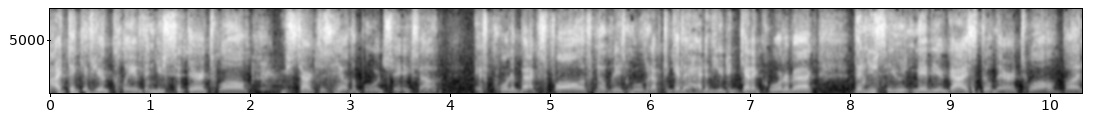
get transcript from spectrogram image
I think if you're Cleveland, you sit there at 12, you start to see how the board shakes out. If quarterbacks fall, if nobody's moving up to get ahead of you to get a quarterback, then you see who maybe your guy's still there at 12, but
